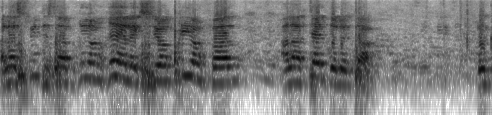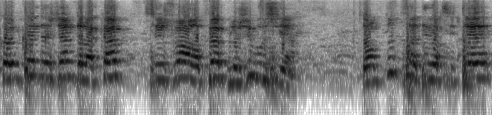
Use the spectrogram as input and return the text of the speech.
à la suite de sa brillante réélection triomphale à la tête de l'État. Le comité de jeunes de la CAP s'est joint au peuple djiboutien dans toute sa diversité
